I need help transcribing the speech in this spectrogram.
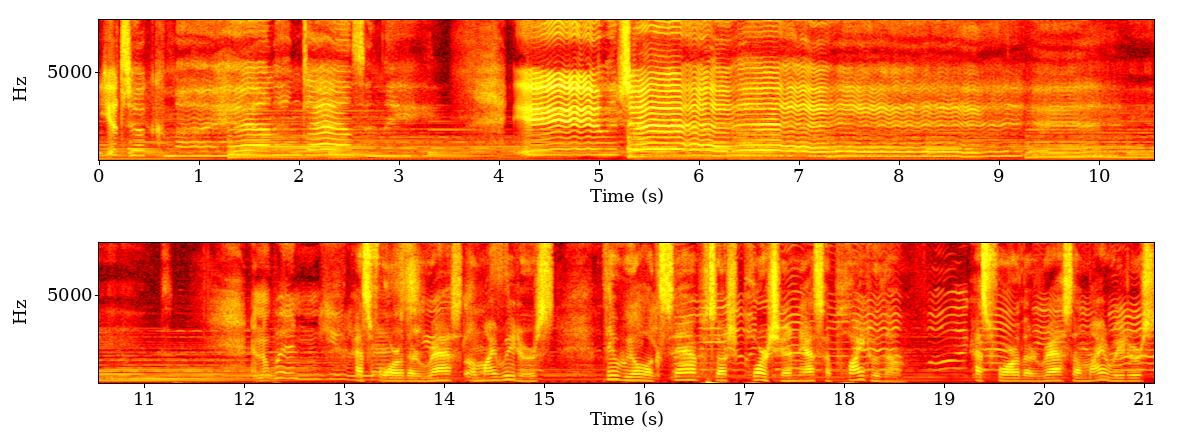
You took my hand and danced in the As for the rest of my readers, they will accept such portion as apply to them. As for the rest of my readers,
